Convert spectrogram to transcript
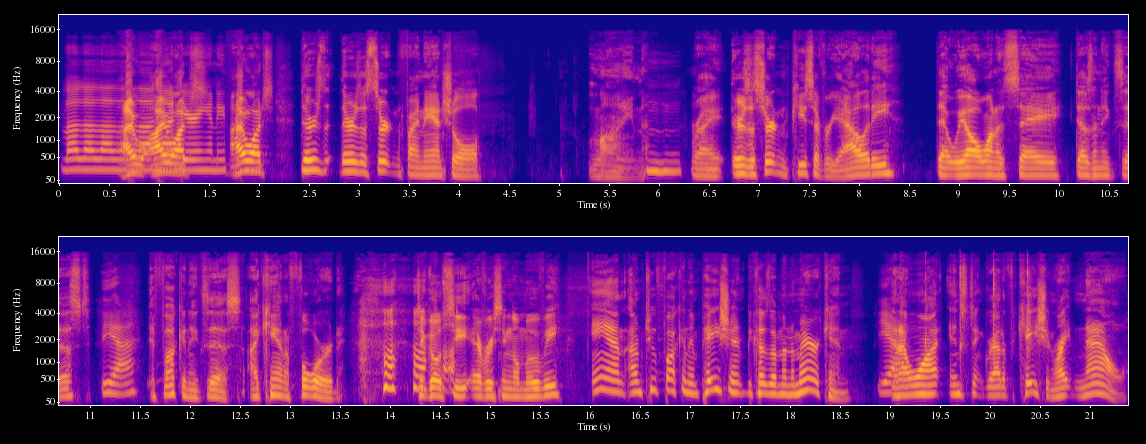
la la la la. I, la, I watch. I watch. There's there's a certain financial line, Mhm. right? There's a certain piece of reality that we all want to say doesn't exist. Yeah. It fucking exists. I can't afford to go see every single movie, and I'm too fucking impatient because I'm an American Yeah. and I want instant gratification right now.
